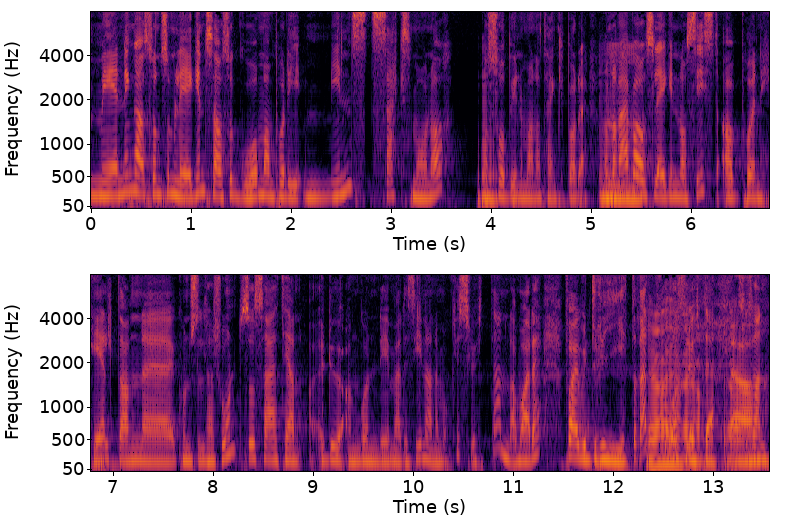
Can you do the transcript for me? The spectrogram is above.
meninga, sånn som legen sa, så går man på de minst seks måneder. Og så begynner man å tenke på det. Og når jeg var hos legen nå sist, på en helt annen eh, konsultasjon, så sa jeg til han du angående de medisinene, jeg må ikke slutte ennå, må jeg det? For jeg er jo dritredd Ja, for ja, å slutte. Ja. Så sånn,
